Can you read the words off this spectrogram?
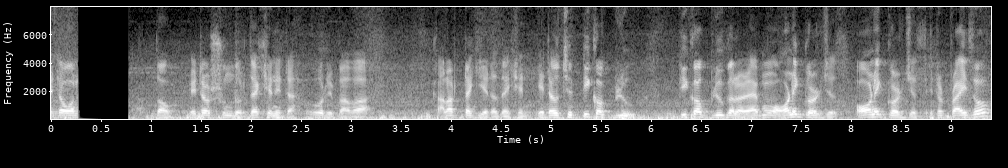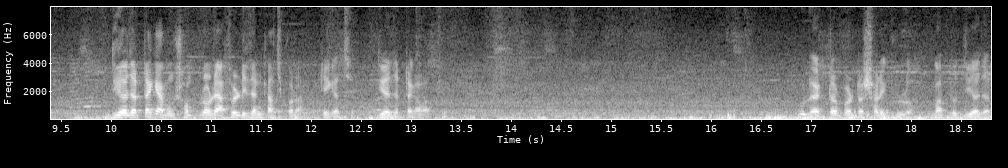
এটা অনেক, দাও, এটাও সুন্দর, দেখেন এটা। ওরে বাবা কালারটা কি এটা, দেখেন। এটা হচ্ছে peacock blue peacock blue colour এবং অনেক গর্জেস অনেক গর্জেস এটার প্রাইসও দুই হাজার টাকা এবং সম্পূর্ণ র্যাফেল ডিজাইন কাজ করা, ঠিক আছে, দুই হাজার টাকা মাত্র। একটার পর একটা শাড়ি খুলো মাত্র দুই হাজার।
